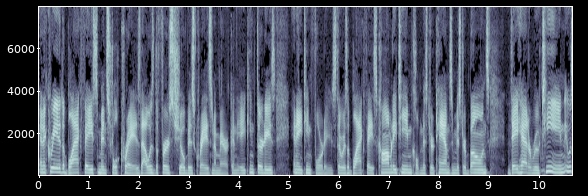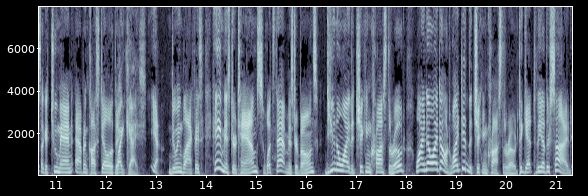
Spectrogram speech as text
and it created a blackface minstrel craze. That was the first showbiz craze in America in the 1830s and 1840s. There was a blackface comedy team called Mr. Tambo and Mr. Bones. They had a routine. It was like a two-man Abbott and Costello thing. White guys. Yeah, doing blackface. Hey, Mr. Tambo, what's that, Mr. Bones? Do you know why the chicken crossed the road? Why, no, I don't. Why did the chicken cross the road? To get to the other side.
